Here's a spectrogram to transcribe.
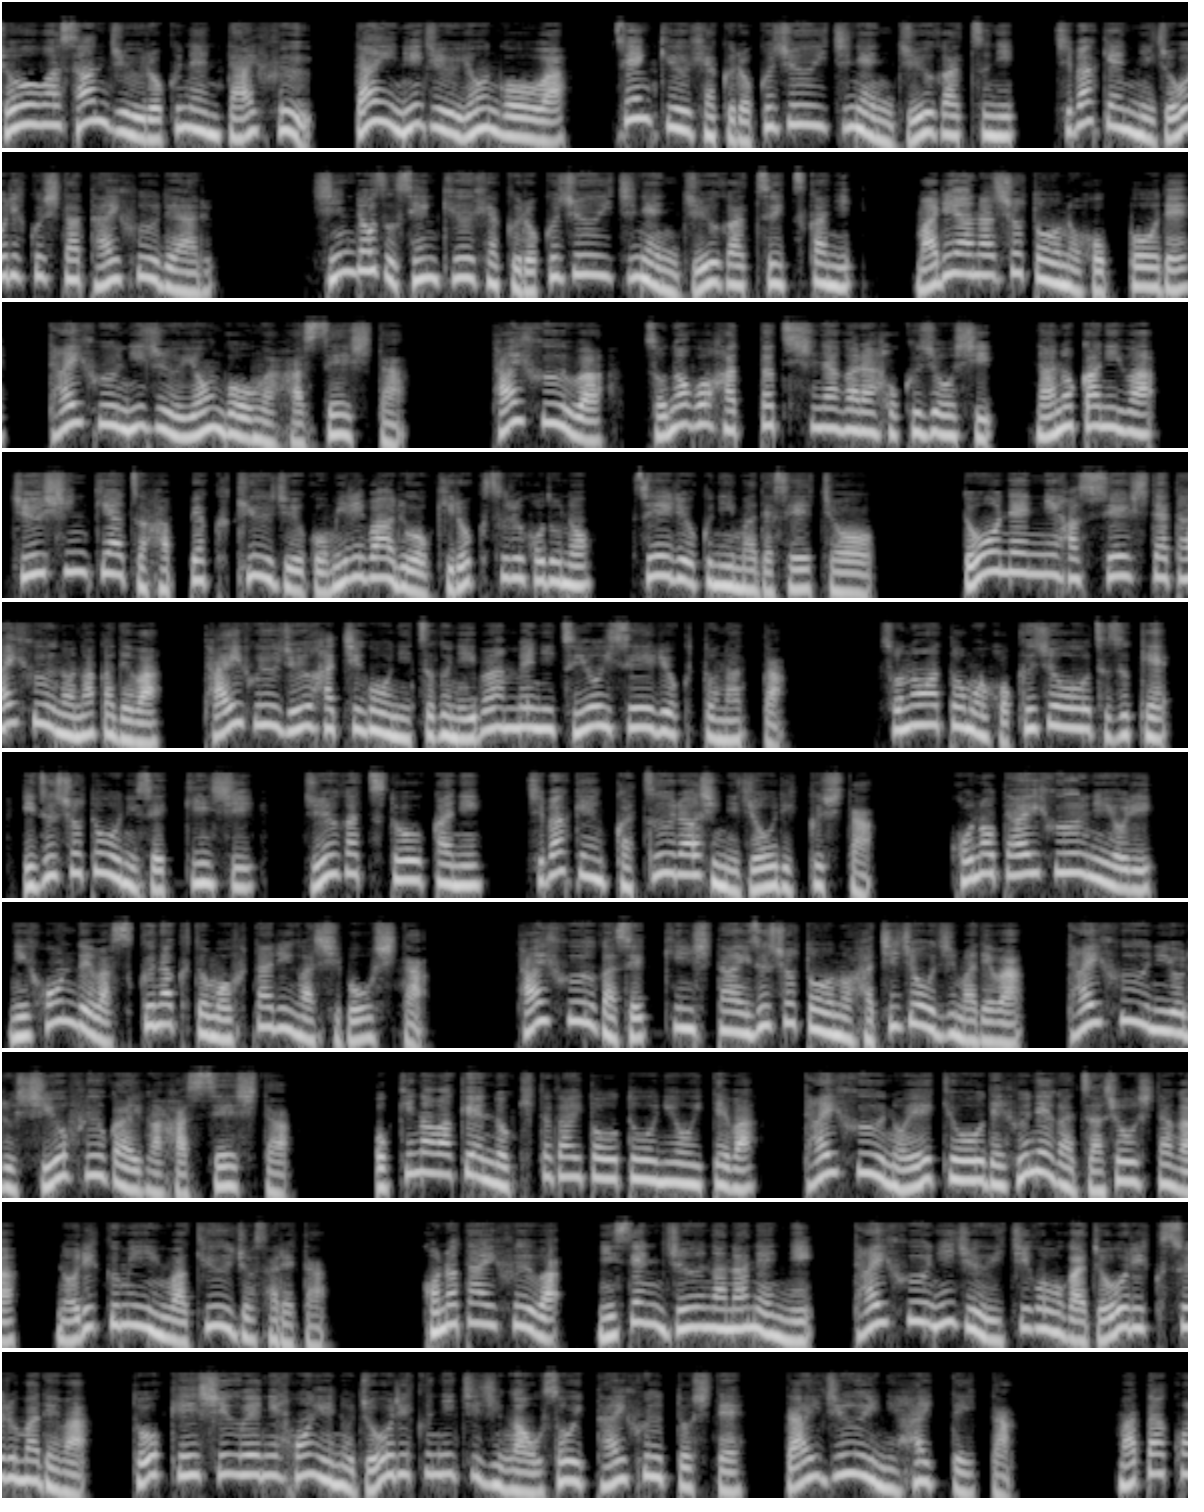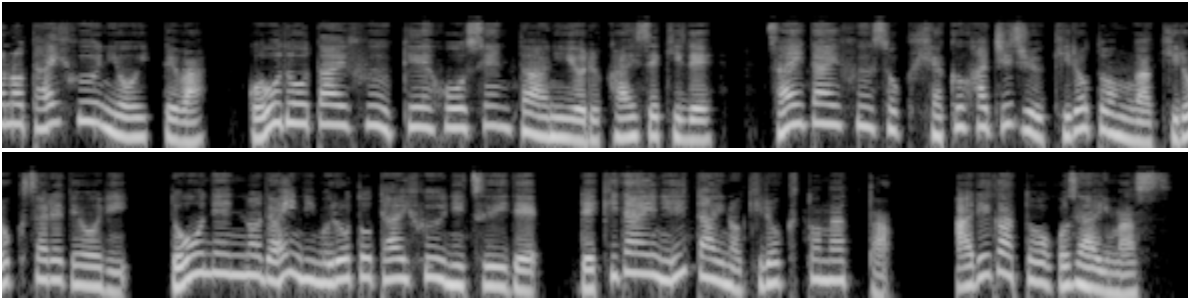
昭和36年台風第24号は1961年10月に千葉県に上陸した台風である。進路図1961年10月5日にマリアナ諸島の北方で台風24号が発生した。台風はその後発達しながら北上し、7日には中心気圧895ミリバールを記録するほどの勢力にまで成長。同年に発生した台風の中では、台風18号に次ぐ2番目に強い勢力となった。その後も北上を続け、伊豆諸島に接近し、10月10日に千葉県勝浦市に上陸した。この台風により、日本では少なくとも2人が死亡した。台風が接近した伊豆諸島の八丈島では、台風による潮風害が発生した。沖縄県の北大東島においては、台風の影響で船が座礁したが、乗組員は救助された。この台風は2017年に台風21号が上陸するまでは、統計市上日本への上陸日時が遅い台風として第10位に入っていた。またこの台風においては、合同台風警報センターによる解析で、最大風速180キロトンが記録されており、同年の第2室戸台風に次いで、歴代2位タイの記録となった。ありがとうございます。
